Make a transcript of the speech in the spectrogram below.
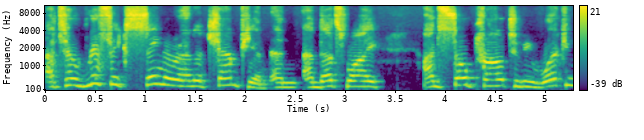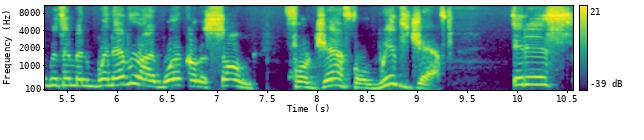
a terrific singer and a champion. And and that's why I'm so proud to be working with him. And whenever I work on a song for Geoff or with Geoff, it is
